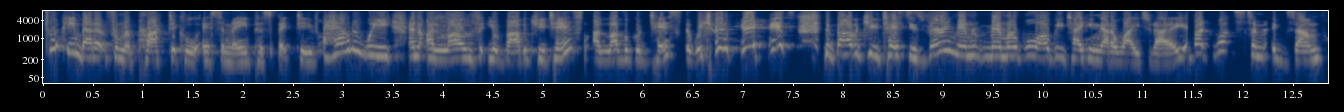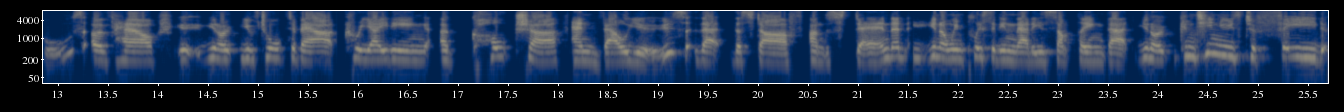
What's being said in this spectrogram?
talking about it from a practical SME perspective, how do we, and I love your barbecue test. I love a good test that we can use. The barbecue test is very mem- memorable. I'll be taking that away today. But what's some examples of how, you know, you've talked about creating a culture and values that the staff understand. And, you know, implicit in that is something that, you know, continues to feed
